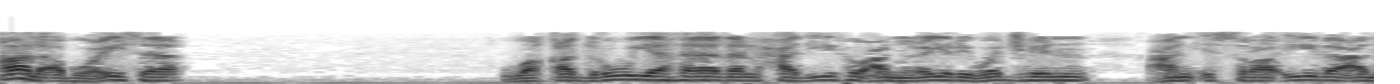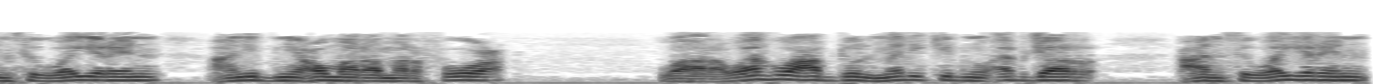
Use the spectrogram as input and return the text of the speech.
قال أبو عيسى وقد روي هذا الحديث عن غير وجه عن إسرائيل عن ثوير عن ابن عمر مرفوع ورواه عبد الملك بن أبجر عن ثوير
